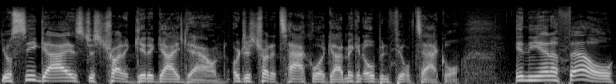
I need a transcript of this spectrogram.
You'll see guys just try to get a guy down or just try to tackle a guy, make an open field tackle. In the NFL,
